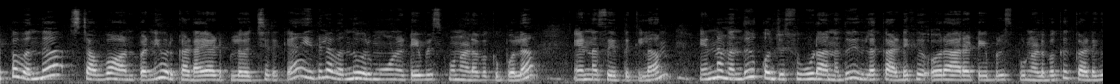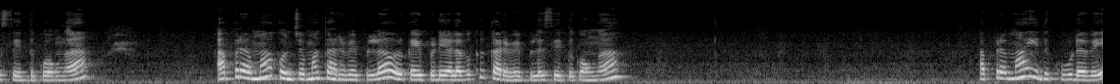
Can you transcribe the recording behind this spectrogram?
இப்போ வந்து ஸ்டவ் ஆன் பண்ணி ஒரு கடாய் அடுப்பில் வச்சுருக்கேன். இதில் வந்து ஒரு மூணு டேபிள் ஸ்பூன் அளவுக்கு போல் எண்ணெய் சேர்த்துக்கலாம். எண்ணெய் வந்து கொஞ்சம் சூடானது. இதில் கடுகு ஒரு அரை டேபிள் ஸ்பூன் அளவுக்கு கடுகு சேர்த்துக்கோங்க. அப்புறமா கொஞ்சமாக கருவேப்பிலை ஒரு கைப்பிடி அளவுக்கு கருவேப்பிலை சேர்த்துக்கோங்க. அப்புறமா இது கூடவே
